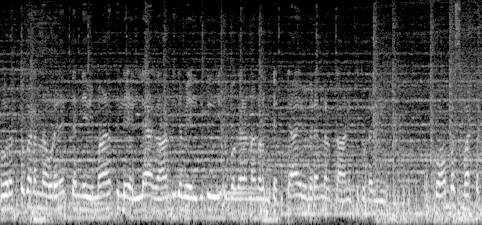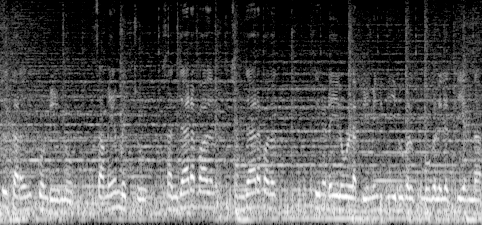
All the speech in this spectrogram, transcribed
പുറത്തു കടന്ന ഉടനെ തന്നെ വിമാനത്തിലെ എല്ലാ ഗാന്ധിക വൈദ്യുതി ഉപകരണങ്ങളും തെറ്റായ വിവരങ്ങൾ കാണിച്ചു തുടങ്ങി. കോമ്പസ് വട്ടത്തിൽ കറങ്ങിക്കൊണ്ടിരുന്നു. സമയം വെച്ചു. സഞ്ചാരപാത സഞ്ചാരപഥത്തിനിടയിലുള്ള ബിമിനി ദ്വീപുകൾക്ക് മുകളിലെത്തിയെന്ന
